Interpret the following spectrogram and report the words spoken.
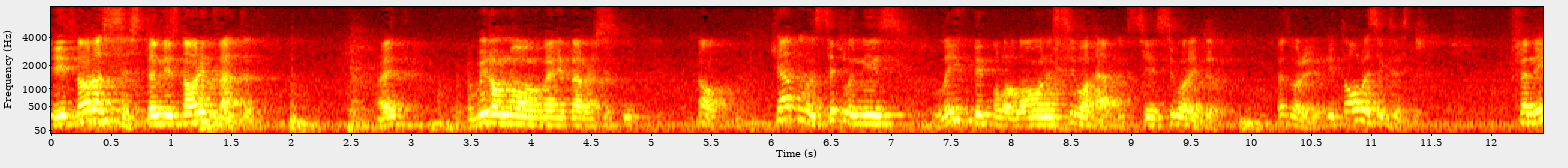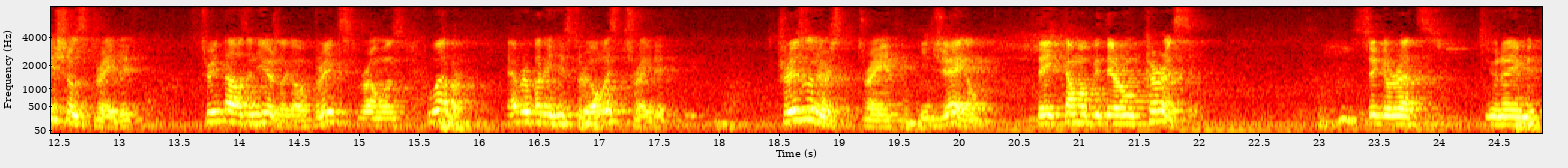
it's not a system. It's not invented. Right? We don't know of any better system. No, capitalism simply means leave people alone and see what happens. See, see what they do. That's what it is. It always existed. Phoenicians traded 3,000 years ago, Greeks, Romans, whoever, everybody in history always traded. Prisoners trade in jail. They come up with their own currency. Cigarettes, you name it.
